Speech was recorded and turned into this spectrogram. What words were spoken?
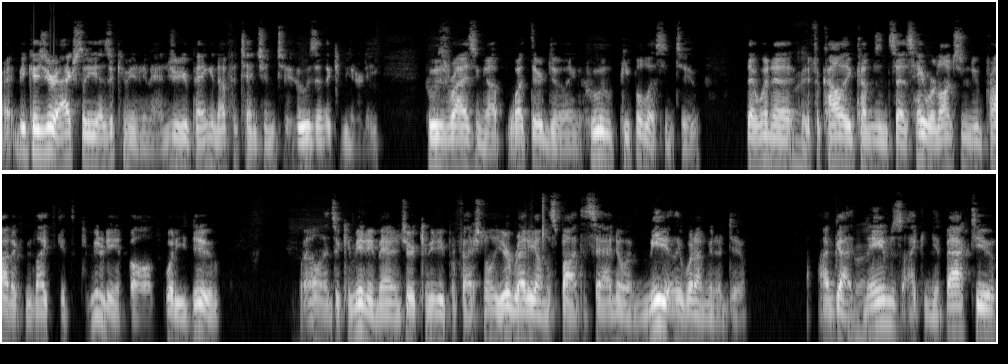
right? Because you're actually, as a community manager, you're paying enough attention to who's in the community, who's rising up, what they're doing, who people listen to, that when a, right. if a colleague comes and says, hey, we're launching a new product, we'd like to get the community involved, what do you do? Well, as a community manager, community professional, you're ready on the spot to say, I know immediately what I'm going to do. I've got right. names, I can get back to you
